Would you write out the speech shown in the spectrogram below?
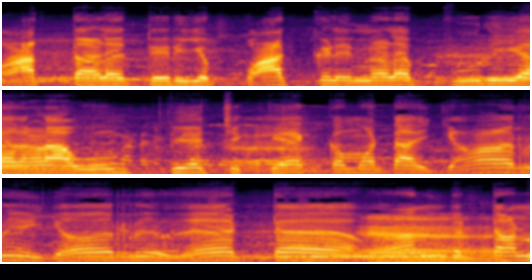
பார்த்தாலே தெரிய பாக்களினால புரியாதடா உன் பேச்சு கேட்க மாட்டா யாரு யாரு வேட்ட வந்துட்டான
